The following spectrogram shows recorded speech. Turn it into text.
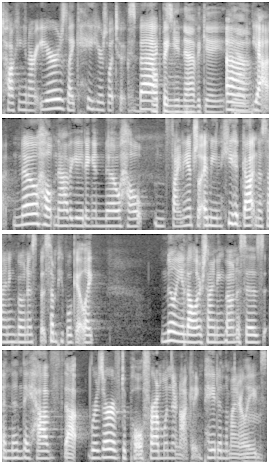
talking in our ears, like, hey, here's what to expect. helping you navigate. Um, yeah. yeah. no help navigating and no help mm, financially. I mean, he had gotten a signing bonus, but some people get like million dollar signing bonuses and then they have that reserve to pull from when they're not getting paid in the minor leagues.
